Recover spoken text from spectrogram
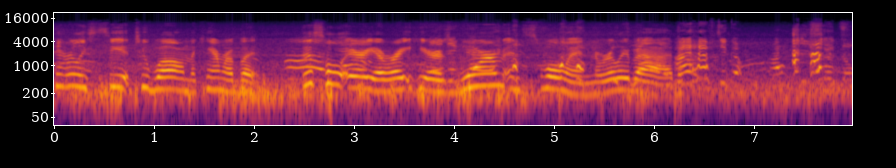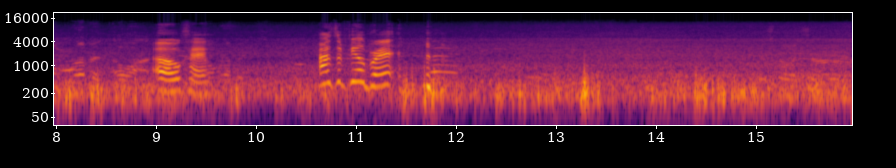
Can't really see it too well on the camera, but this whole area right here is warm and swollen really bad. I have to go. He said don't rub it a lot. Oh, okay. Don't rub it. How's it feel, Britt? There's no examiner.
